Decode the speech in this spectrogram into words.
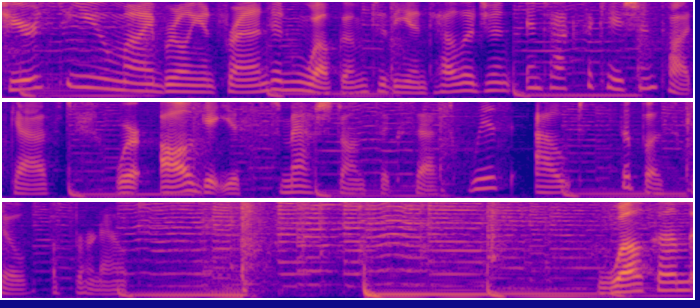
Cheers to you, my brilliant friend, and welcome to the Intelligent Intoxication Podcast, where I'll get you smashed on success without the buzzkill of burnout. Welcome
